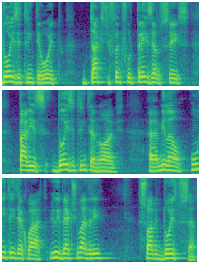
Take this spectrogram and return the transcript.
2,38, DAX de Frankfurt 3,06, Paris 2,39, é, Milão 1,34 e o IBEX de Madrid sobe 2%.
